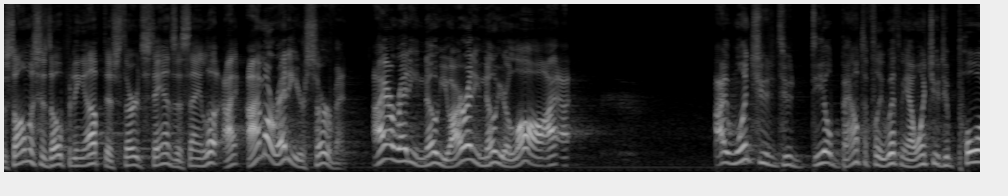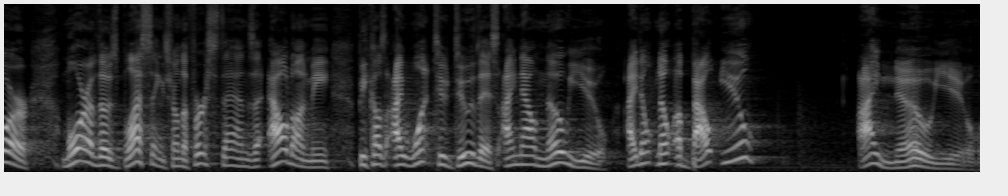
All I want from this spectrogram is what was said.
The psalmist is opening up this third stanza saying, Look, I, am already your servant. I already know you. I already know your law. I, I want you to deal bountifully with me. I want you to pour more of those blessings from the first stanza out on me because I want to do this. I now know you. I don't know about you, I know you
